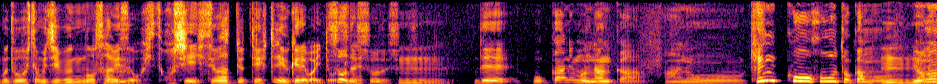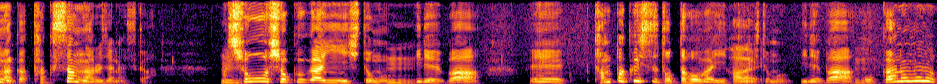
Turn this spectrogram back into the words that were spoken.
もうどうしても自分のサービスを欲しい必要だって言ってる人に受ければいいってこそうとでですすそうです。ね。で他にもなんかあのー健康法とかもうんうん。世の中たくさんあるじゃないですか。まあうん。小食がいい人もいれば、えータンパク質取った方がいいっていう人もいれば、うん。他のもの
